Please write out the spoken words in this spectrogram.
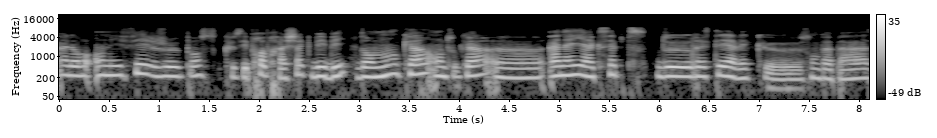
alors en effet, je pense que c'est propre à chaque bébé. Dans mon cas, en tout cas, euh, Anaï accepte de rester avec euh, son papa,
